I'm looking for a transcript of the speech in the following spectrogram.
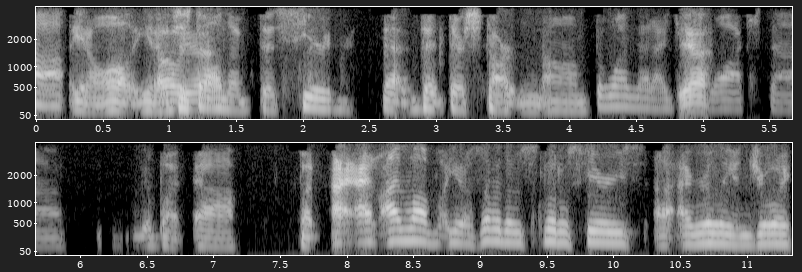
uh, you know all you know oh, just yeah. all the the series that that they're starting. Um, the one that I just Yeah. watched, uh, but uh, but I, I I love you know some of those little series uh, I really enjoy.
